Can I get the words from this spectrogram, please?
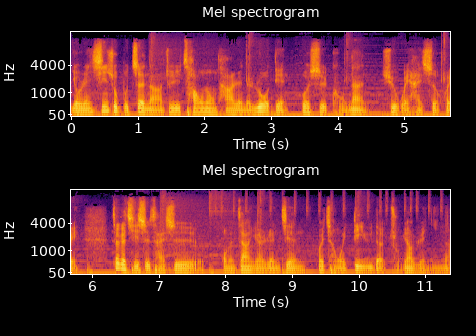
有人心术不正啊，就去操弄他人的弱点或是苦难，去危害社会，这个其实才是我们这样一个人间会成为地狱的主要原因啊。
